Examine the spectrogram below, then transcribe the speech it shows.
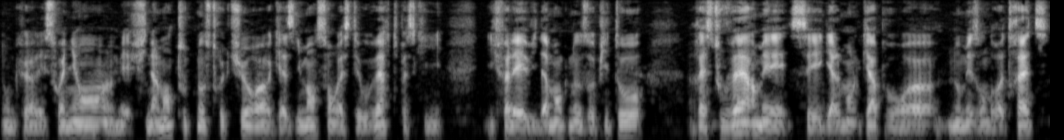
donc les soignants, mais finalement toutes nos structures quasiment sont restées ouvertes parce qu'il fallait évidemment que nos hôpitaux restent ouverts, mais c'est également le cas pour euh, nos maisons de retraite,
